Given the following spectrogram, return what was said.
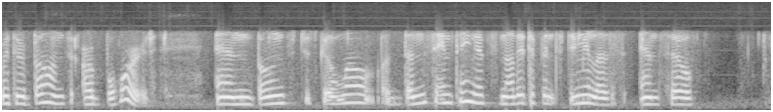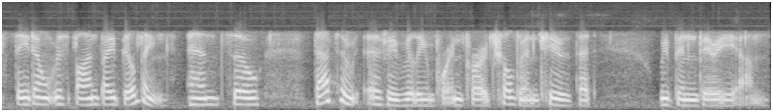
But their bones are bored and bones just go, well, I've done the same thing. It's not a different stimulus, and so they don't respond by building. And so that's a, really important for our children too. That we've been very, um,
